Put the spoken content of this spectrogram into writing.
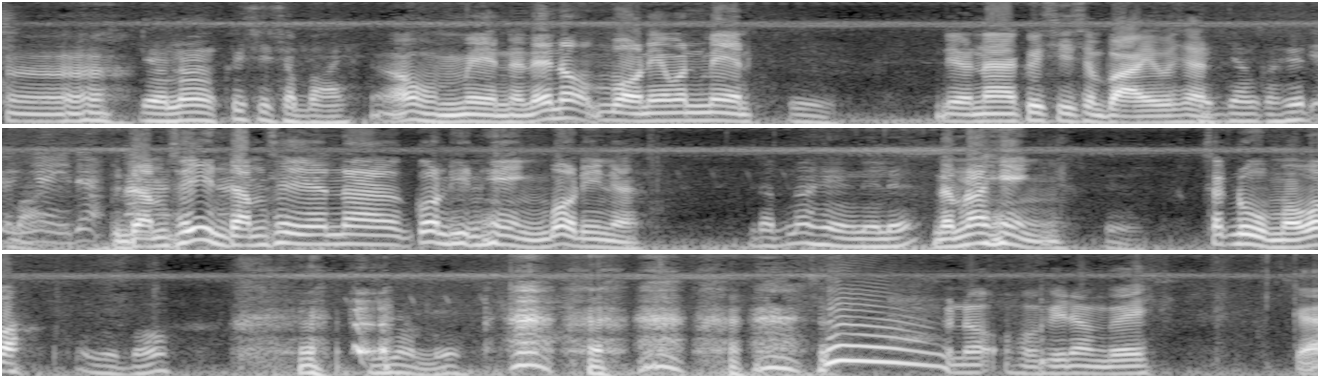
เออเดี๋ยวหน้าคือสิสบาย เอาแมนได้เนาะบอกเนี่ยมันแมนอืม เดี๋ยวหน้าคือชีสบายว่าฉันเฮ็ดหยังก็เฮ็ดเดี๋ยวบาดใหญ่เด้อเป็นดำใช่ดำใช่หน้าก้อนหินแห้งบ่นี่เนี่ยดับหน้าแห้งนี่แหละ ดำหน้าแห้งอืมสักดูปมาบ่ อันนี้บ่นี่นำนี่เนาะพ่อพี่น้องเอ้ยก็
